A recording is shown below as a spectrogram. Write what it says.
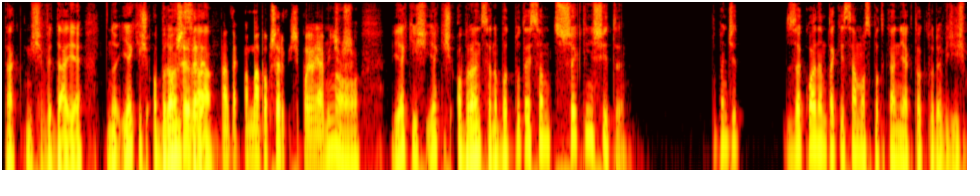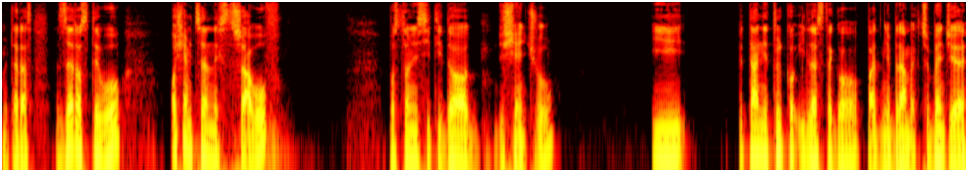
tak mi się wydaje. No jakiś obrońca... Po przerwie, ma, tak, ma po przerwie się pojawić No, już. Jakiś, jakiś obrońca, no bo tutaj są trzy clean sheety. To będzie zakładem takie samo spotkanie jak to, które widzieliśmy teraz. Zero z tyłu, osiem celnych strzałów po stronie City do dziesięciu i Pytanie tylko, ile z tego padnie bramek. Czy będzie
